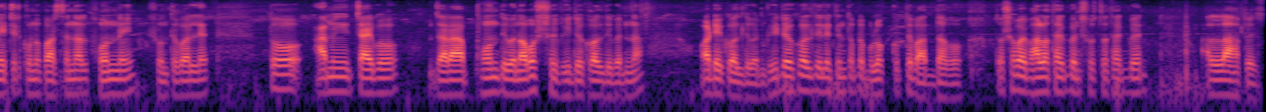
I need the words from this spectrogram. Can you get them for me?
মেয়েটির কোনো পার্সোনাল ফোন নেই শুনতে পারলেন। তো আমি চাইব যারা ফোন দিবেন অবশ্যই ভিডিও কল দিবেন না অডিও কল দিবেন। ভিডিও কল দিলে কিন্তু আমরা ব্লক করতে বাধ্য হব। তো সবাই ভালো থাকবেন সুস্থ থাকবেন। আল্লাহ হাফেজ।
